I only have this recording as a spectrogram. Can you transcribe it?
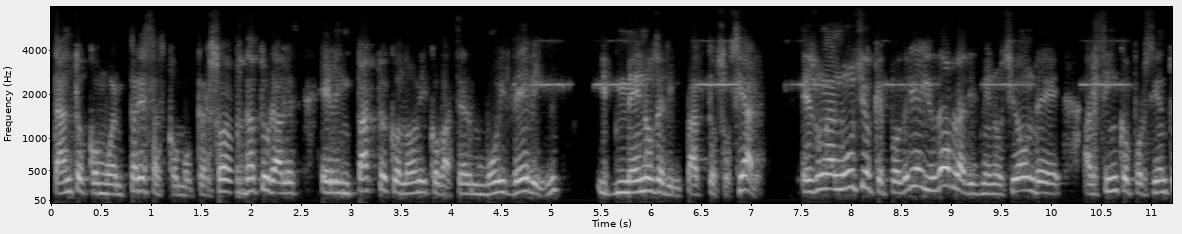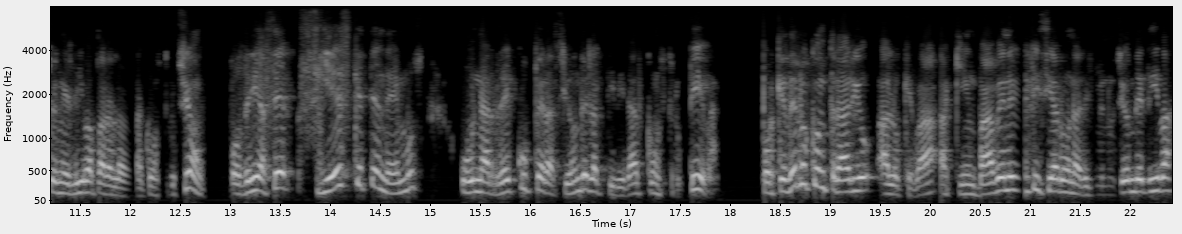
tanto como empresas como personas naturales, el impacto económico va a ser muy débil y menos el impacto social. Es un anuncio que podría ayudar la disminución de al 5% en el IVA para la, la construcción. Podría ser si es que tenemos una recuperación de la actividad constructiva. Porque de lo contrario, a lo que va, a quien va a beneficiar una disminución del IVA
